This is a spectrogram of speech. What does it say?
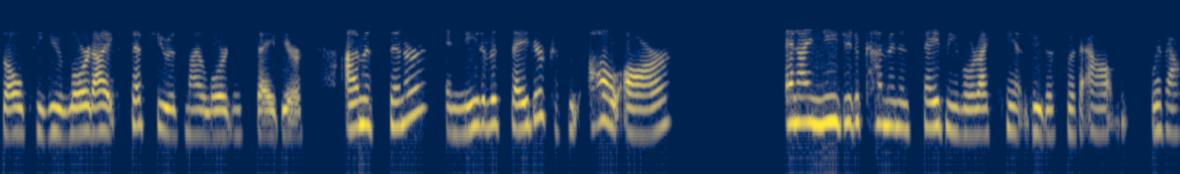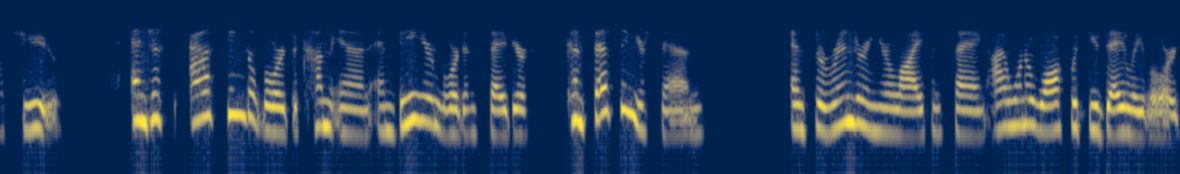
soul to you. Lord, I accept you as my Lord and Savior. I'm a sinner in need of a Savior because we all are. And I need you to come in and save me, Lord. I can't do this without without you and just asking the Lord to come in and be your Lord and Savior, confessing your sins and surrendering your life and saying, I want to walk with you daily, Lord.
